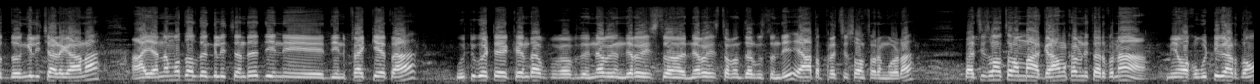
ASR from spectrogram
దొంగిలిచ్చాడు కాన ఆ ఎన్న ముద్దలు దొంగిలించింది దీన్ని దీని ప్రఖ్యాత ఉట్టుగొట్టే కింద నిర్వ- నిర్వహిస్తూ నిర్వహిస్తడం జరుగుతుంది. ఆత ప్రతి సంవత్సరం కూడా. ప్రతి సంవత్సరం మా గ్రామ కమిటీ తరఫున మేము ఒక ఉట్టి కడతాం.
